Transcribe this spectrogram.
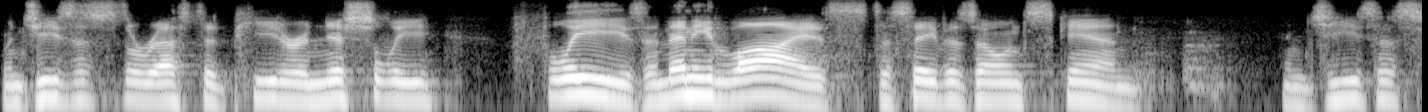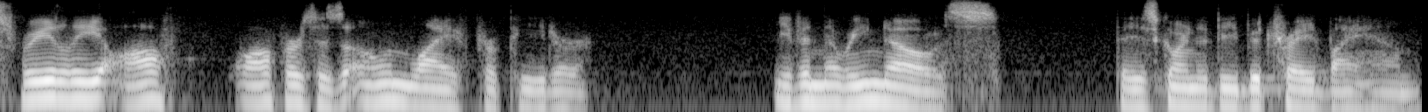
When Jesus is arrested, Peter initially flees, and then he lies to save his own skin. And Jesus freely off, offers his own life for Peter, even though he knows that he's going to be betrayed by him.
